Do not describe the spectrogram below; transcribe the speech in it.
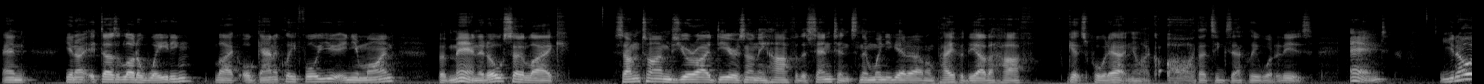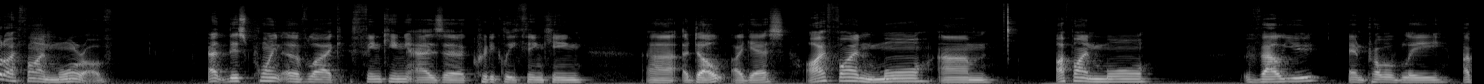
And you know, it does a lot of weeding like organically for you in your mind, but man, it also like sometimes your idea is only half of the sentence and then when you get it out on paper, the other half gets pulled out and you're like, "Oh, that's exactly what it is." And you know what I find more of at this point of like thinking as a critically thinking uh, adult, I guess, I find more um, I find more value and probably I,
